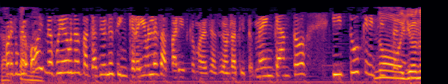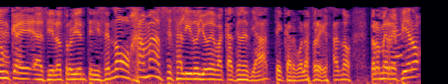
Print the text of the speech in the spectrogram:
Por ejemplo, hoy me fui a unas vacaciones increíbles a París, como decía hace un ratito. Me encantó. ¿Y tú qué hiciste? No, yo nunca, así el otro día te dice, no, jamás he salido yo de vacaciones. Ya, te cargó la fregada, no. Pero me refiero...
